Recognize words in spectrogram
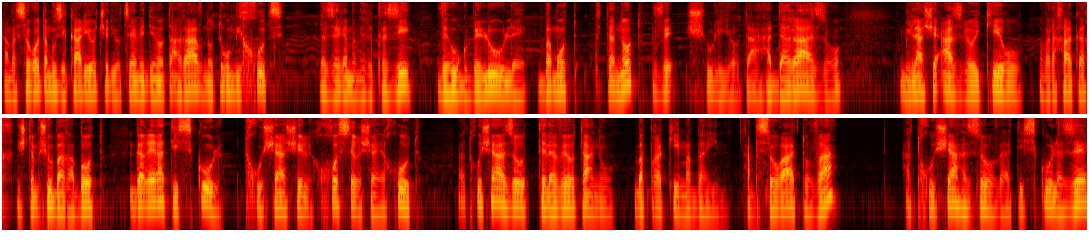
המסורות המוזיקליות של יוצאי מדינות ערב נותרו מחוץ לזרם המרכזי והוגבלו לבמות קטנות ושוליות. ההדרה הזו, מילה שאז לא הכירו, אבל אחר כך השתמשו בה רבות, גררה תסכול, תחושה של חוסר שייכות, והתחושה הזו תלווה אותנו בפרקים הבאים. הבשורה הטובה, התחושה הזו והתסכול הזה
